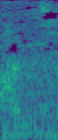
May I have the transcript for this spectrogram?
want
